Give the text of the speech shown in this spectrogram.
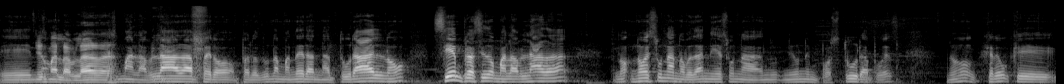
Eh, es mal hablada. Es mal hablada, pero, pero de una manera natural, ¿no? Siempre ha sido mal hablada, no, no es una novedad ni es una, ni una impostura, pues, ¿no? Creo que,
